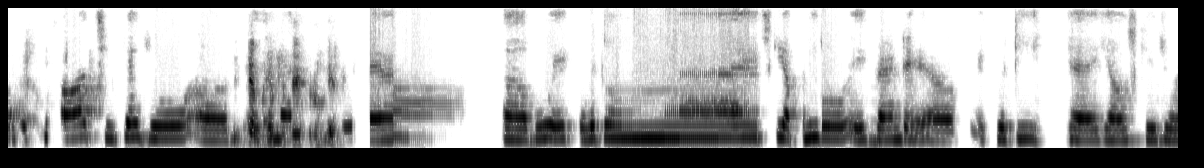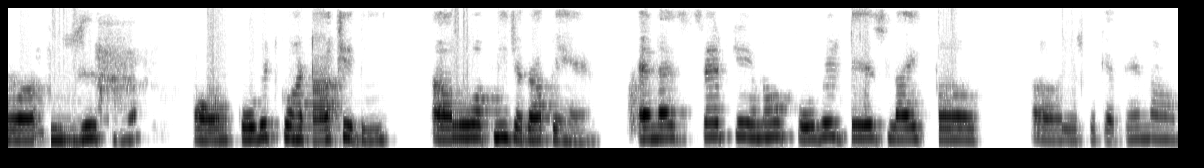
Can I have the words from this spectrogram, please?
बाद ठीक है जो वो एक कोविड इसकी अपनी जो एक ब्रांड इक्विटी है या उसके जो यूज़र्स हैं कोविड को हटा के भी वो अपनी जगह पे हैं। एंड आई सेड कि you know COVID is like उसको कहते हैं ना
